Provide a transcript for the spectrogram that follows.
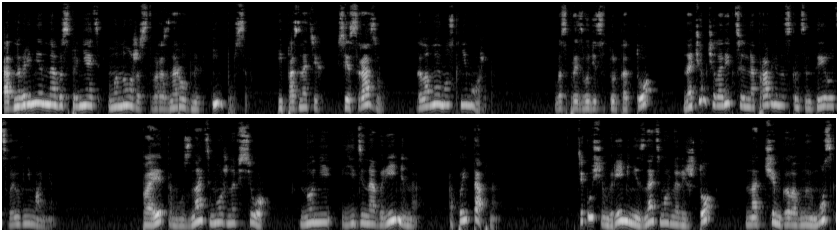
Одновременно воспринять множество разнородных импульсов и познать их все сразу головной мозг не может. Воспроизводится только то, на чем человек целенаправленно сконцентрирует свое внимание. Поэтому знать можно все, но не единовременно, а поэтапно. В текущем времени знать можно лишь то, над чем головной мозг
